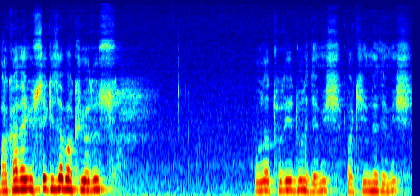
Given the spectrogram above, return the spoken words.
Bakara 108'e bakıyoruz. Burada turidu ne demiş? Bakayım ne demiş?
